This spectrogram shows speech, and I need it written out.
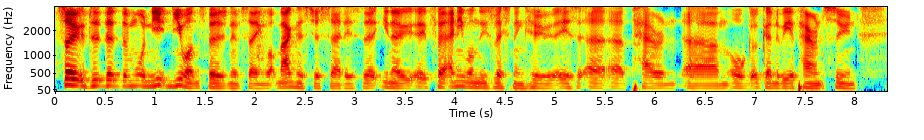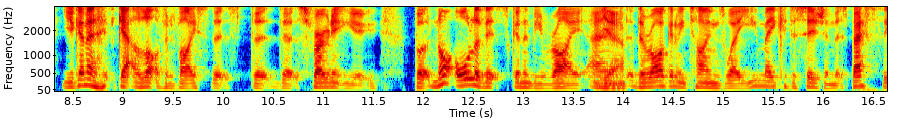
so the, the, the more nu- nuanced version of saying what Magnus just said is that you know for anyone who's listening who is a, a parent um, or going to be a parent soon, you're going to get a lot of advice that's that, that's thrown at you. But not all of it's going to be right, and Yeah. there are going to be times where you make a decision that's best for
